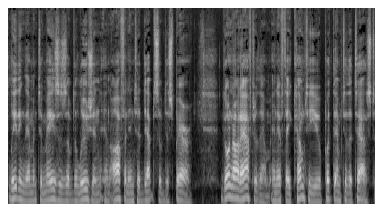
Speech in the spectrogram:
leading them into mazes of delusion and often into depths of despair. Go not after them, and if they come to you, put them to the test.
